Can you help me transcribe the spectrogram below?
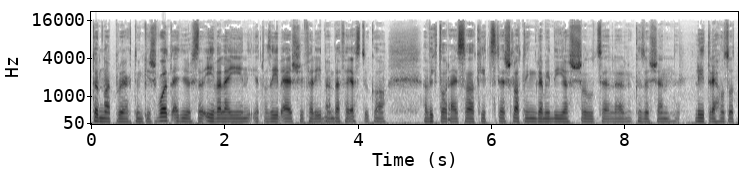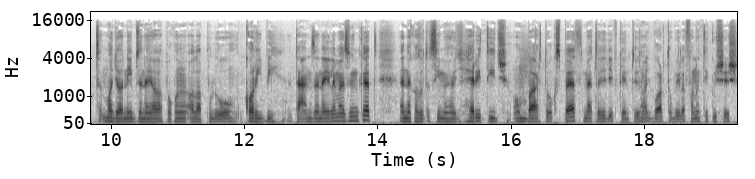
Több nagy projektünk is volt. Egyrészt évelején, illetve az év első felében befejeztük a, a Viktor Rice a kétszeres Latin Grammy díjas producellel közösen létrehozott magyar népzenei alapokon alapuló karibi tánzenei lemezünket. Ennek az volt a címe, hogy Heritage on Bartok's Path, mert hogy egyébként ő nagy Bartók Béla fanatikus, és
